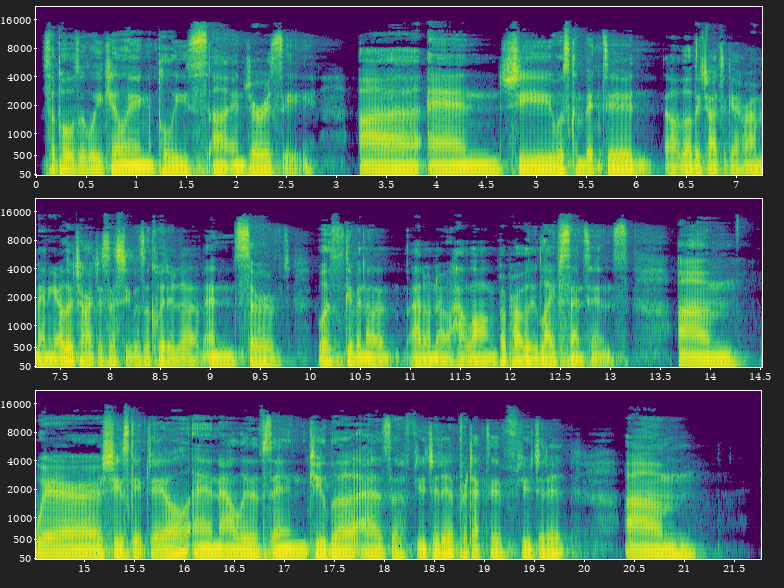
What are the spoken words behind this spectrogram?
supposedly killing police uh, in Jersey. Uh, and she was convicted, although they tried to get her on many other charges that she was acquitted of, and served was given a I don't know how long, but probably life sentence, um, where she escaped jail and now lives in Cuba as a fugitive, protective fugitive. Um,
